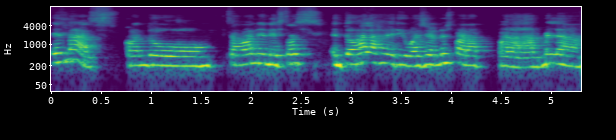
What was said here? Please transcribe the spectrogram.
Es más, cuando estaban en estas, en todas las averiguaciones para, para darme la,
